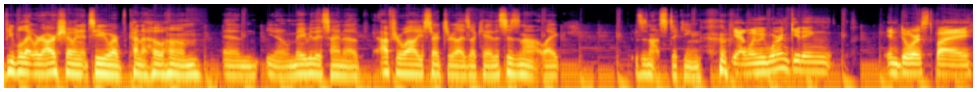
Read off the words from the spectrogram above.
people that we are showing it to are kind of ho hum and, you know, maybe they sign up. After a while, you start to realize, okay, this is not like, this is not sticking. yeah, when we weren't getting endorsed by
